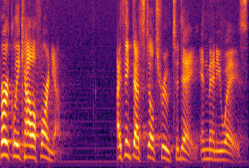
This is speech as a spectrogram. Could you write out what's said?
Berkeley, California. I think that's still true today in many ways.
